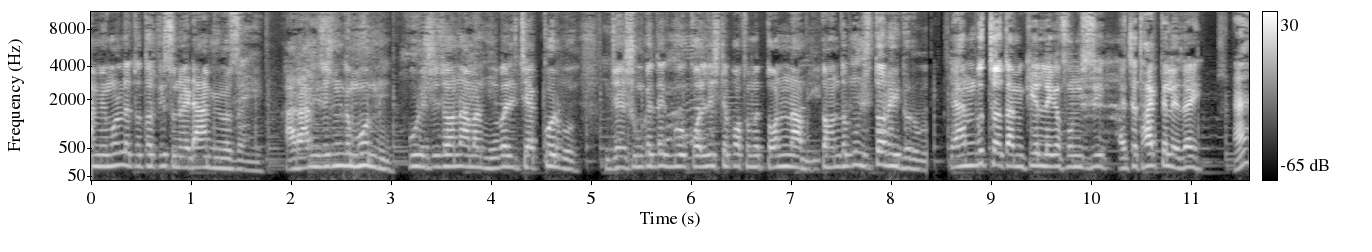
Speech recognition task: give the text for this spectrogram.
আমি মরলে তো তোর কিছু না, এটা আমিও জানি। আর আমি যে সঙ্গে মরমু, পুলিশে যখন আমার মোবাইল চেক করব, যে সঙ্গে দেখব কল লিস্টে প্রথমে তোর নাম, তখন তো পুলিশ তোরই ধরবো। এখন বুঝছ তো আমি কে লেগে ফোন দিছি? আচ্ছা থাকতে লে যাই। হ্যাঁ?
